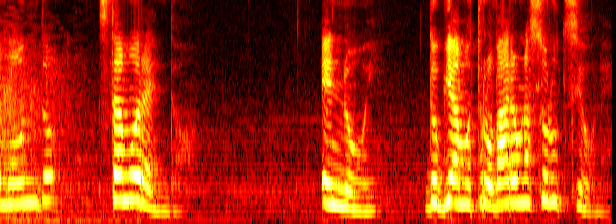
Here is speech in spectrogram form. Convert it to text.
mondo sta morendo e noi dobbiamo trovare una soluzione.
